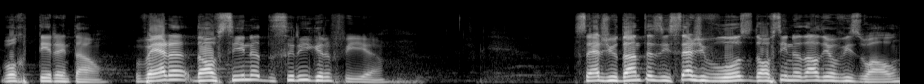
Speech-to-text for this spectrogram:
Vou repetir então. Vera da Oficina de Serigrafia. Sérgio Dantas e Sérgio Veloso, da Oficina de Audiovisual,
